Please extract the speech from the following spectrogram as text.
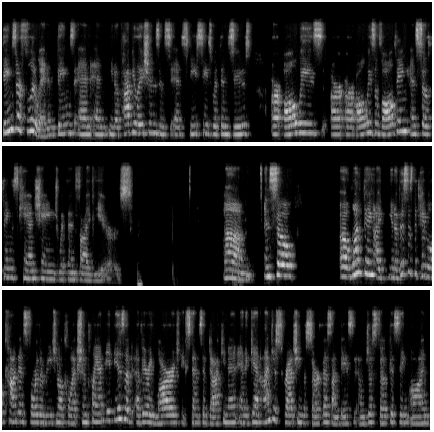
things are fluid and things and and you know populations and, and species within zoos are always are, are always evolving and so things can change within five years um, and so uh, one thing I, you know, this is the table of contents for the regional collection plan. It is a, a, very large, extensive document. And again, I'm just scratching the surface. I'm basically, I'm just focusing on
